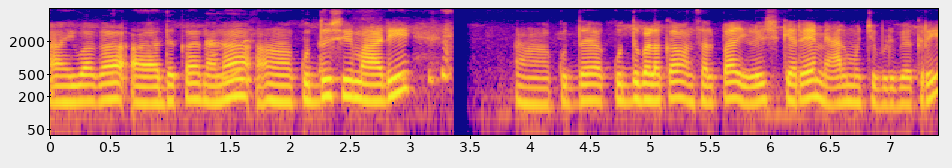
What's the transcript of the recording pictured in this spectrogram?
ಆ, ಇವಾಗ ಅದಕ್ಕೆ ನಾನು ಕುದ್ದುಸಿ ಮಾಡಿ ಕುದ್ದ ಕುದ್ದ ಬಳಕ ಒಂದು ಸ್ವಲ್ಪ ಇಳಿಸ್ಕೆರೆ ಮ್ಯಾಲೆ ಮುಚ್ಚಿ ಬಿಡ್ಬೇಕು ರೀ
